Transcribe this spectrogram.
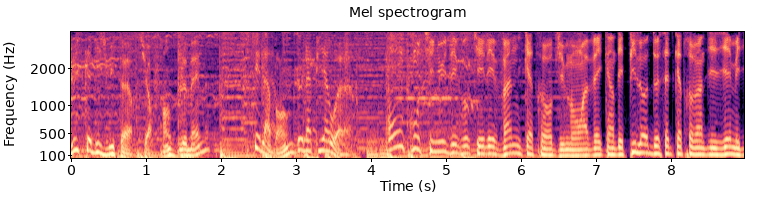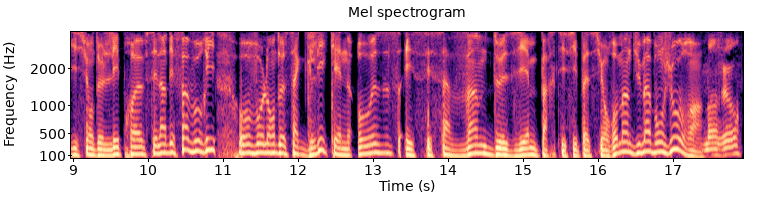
Jusqu'à 18h sur France Bleu Maine, c'est la bande de la Hour. On continue d'évoquer les 24 heures du Mans avec un des pilotes de cette 90e édition de l'épreuve. C'est l'un des favoris au volant de sa Glickenhaus et c'est sa 22e participation. Romain Dumas, bonjour. Bonjour.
